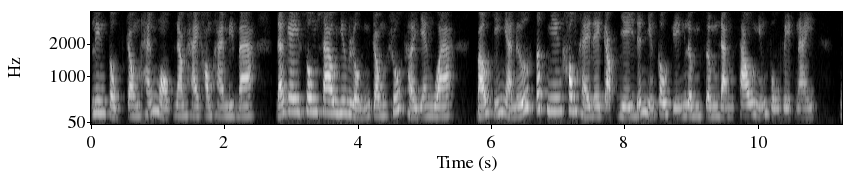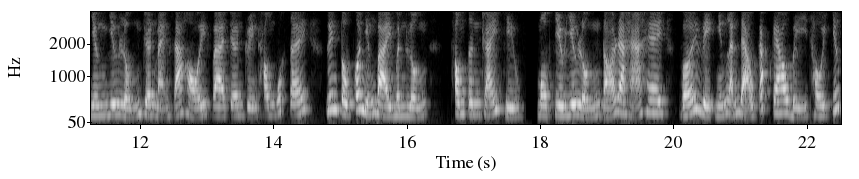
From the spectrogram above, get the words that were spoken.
liên tục trong tháng 1 năm 2023 đã gây xôn xao dư luận trong suốt thời gian qua. Báo chí nhà nước tất nhiên không hề đề cập gì đến những câu chuyện lùm xùm đằng sau những vụ việc này. Nhưng dư luận trên mạng xã hội và trên truyền thông quốc tế liên tục có những bài bình luận, thông tin trái chiều. Một chiều dư luận tỏ ra hả hê với việc những lãnh đạo cấp cao bị thôi chức,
